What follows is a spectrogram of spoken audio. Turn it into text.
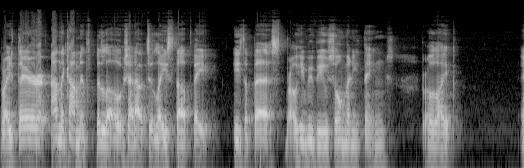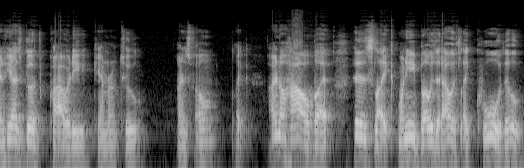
right there on the comments below shout out to LacedupVape he's the best bro he reviews so many things bro like and he has good quality camera too on his phone like I don't know how, but his like when he blows it out, it's like cool though.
